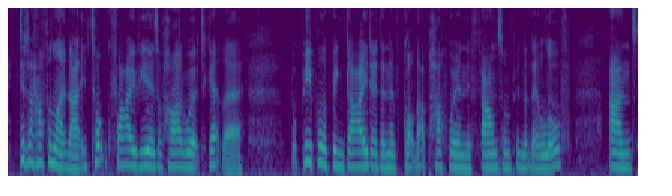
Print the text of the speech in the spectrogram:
It didn't happen like that. It took five years of hard work to get there but people have been guided and they've got that pathway and they've found something that they love and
